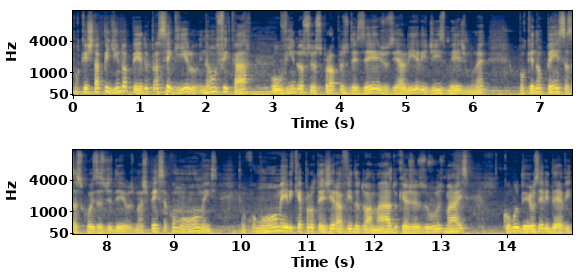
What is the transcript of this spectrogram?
porque está pedindo a Pedro para segui-lo e não ficar ouvindo aos seus próprios desejos. E ali ele diz mesmo, né? Porque não pensas as coisas de Deus, mas pensa como homens. Então, como homem, ele quer proteger a vida do amado, que é Jesus, mas como Deus, ele deve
